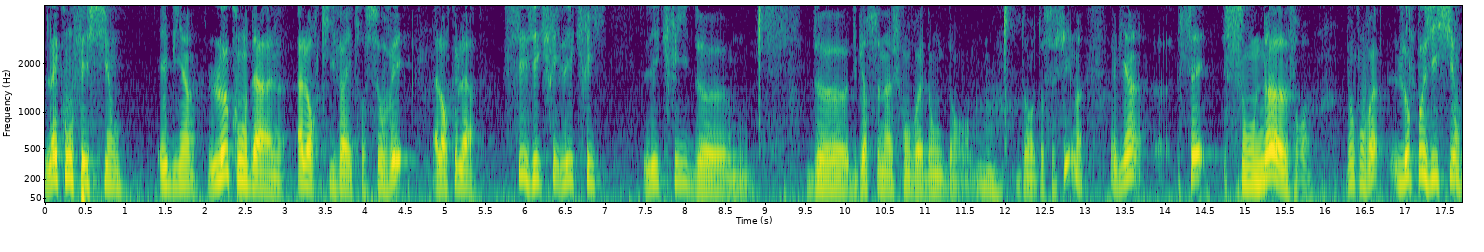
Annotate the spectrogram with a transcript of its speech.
la confession, eh bien, le condamne alors qu'il va être sauvé, alors que là, ses écrits, l'écrit, l'écrit du personnage qu'on voit donc dans, dans, ce film, eh bien, c'est son œuvre donc on voit l'opposition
